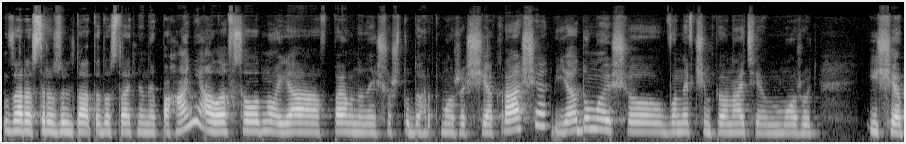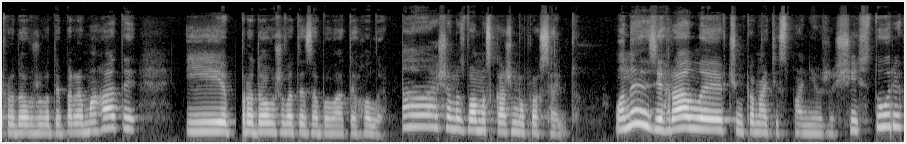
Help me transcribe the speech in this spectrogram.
Зараз результати достатньо непогані, але все одно я впевнений, що Штутгарт може ще краще. Я думаю, що вони в чемпіонаті можуть іще продовжувати перемагати і продовжувати забивати голи. А що ми з вами скажемо про Сельту? Вони зіграли в чемпіонаті Іспанії вже 6 турів,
